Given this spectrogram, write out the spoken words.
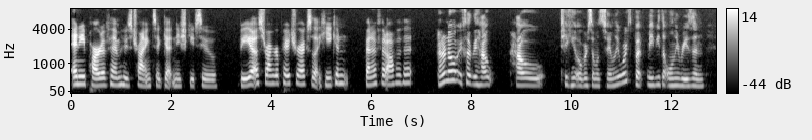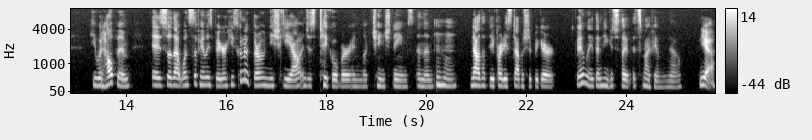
any part of him who's trying to get Nishiki to be a stronger patriarch so that he can benefit off of it? I don't know exactly how how taking over someone's family works, but maybe the only reason he would help him is so that once the family's bigger, he's gonna throw Nishiki out and just take over and like change names, and then Mm-hmm. now that they've already established a bigger family, then he can just say it's my family now. Yeah.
